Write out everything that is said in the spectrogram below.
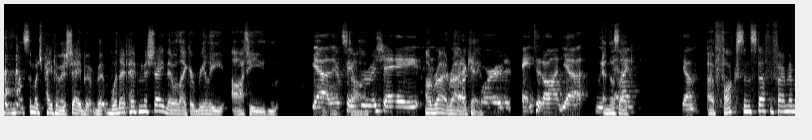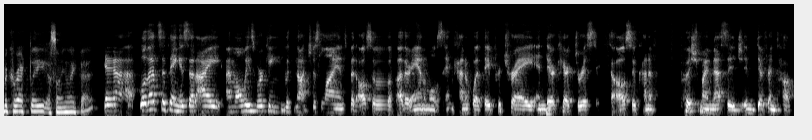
not so much paper mache, but, but were they paper mache? They were like a really arty. Yeah, they're paper mache. Oh right, right, okay. Painted on, yeah. We, and there's like. I've, yeah. a fox and stuff if i remember correctly or something like that yeah well that's the thing is that i i'm always working with not just lions but also other animals and kind of what they portray and their characteristics to also kind of push my message in different top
